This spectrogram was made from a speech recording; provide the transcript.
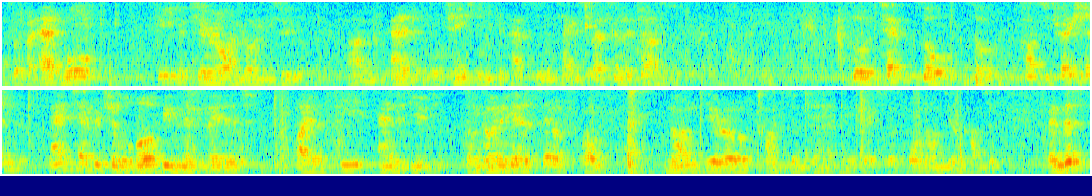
So if I add more feed material, I'm going to um, add or change the heat capacity in the tank, so that's going to adjust. So temp, so so concentration and temperature will both be manipulated by the feed and the duty. So I'm going to get a set of, of non-zero constants in that matrix, so four non-zero constants. And this,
